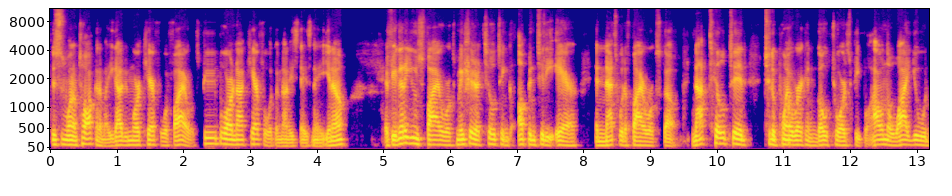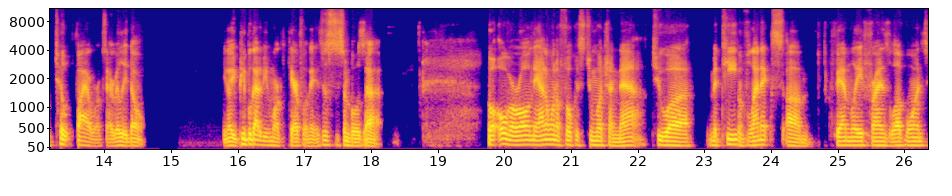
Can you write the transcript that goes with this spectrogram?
this is what I'm talking about. You got to be more careful with fireworks. People are not careful with them now these days, Nate. You know, if you're gonna use fireworks, make sure they're tilting up into the air, and that's where the fireworks go. Not tilted to the point where it can go towards people. I don't know why you would tilt fireworks. I really don't. You know, people got to be more careful. Nate. It's just as simple as that. But overall, Nate, I don't want to focus too much on that. To uh Matiss Kivlenieks, um, family, friends, loved ones,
